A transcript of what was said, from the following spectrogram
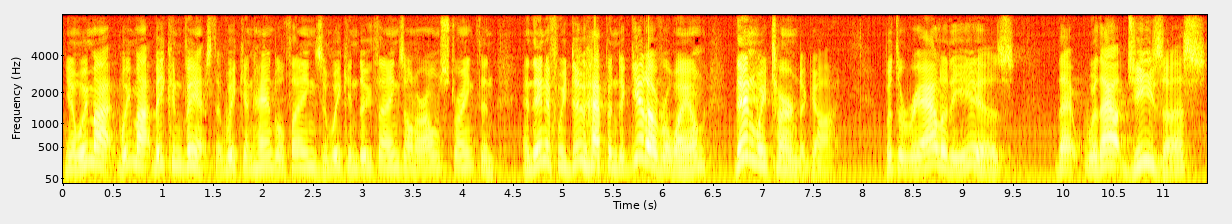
You know, we might, we might be convinced that we can handle things and we can do things on our own strength, and, and then if we do happen to get overwhelmed, then we turn to God. But the reality is that without Jesus,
